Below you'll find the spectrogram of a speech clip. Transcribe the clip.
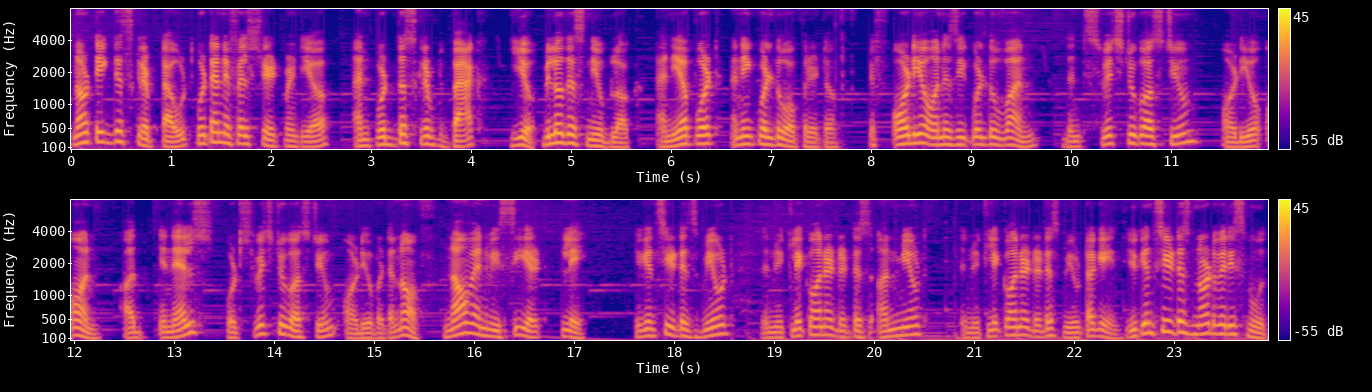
Now take this script out, put an if else statement here and put the script back here below this new block and here put an equal to operator. If audio on is equal to 1, then switch to costume, audio on. In else, put switch to costume, audio button off. Now when we see it, play. You can see it is mute, then we click on it, it is unmute, then we click on it, it is mute again. You can see it is not very smooth.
